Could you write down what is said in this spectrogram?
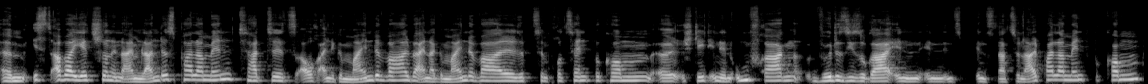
ähm, ist aber jetzt schon in einem Landesparlament, hat jetzt auch eine Gemeindewahl bei einer Gemeindewahl 17% bekommen, äh, steht in den Umfragen, würde sie sogar in in ins ins Nationalparlament bekommen.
